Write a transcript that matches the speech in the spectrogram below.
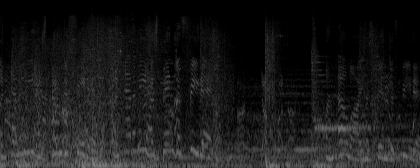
An enemy has been defeated. An enemy has been defeated. An ally has been defeated.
